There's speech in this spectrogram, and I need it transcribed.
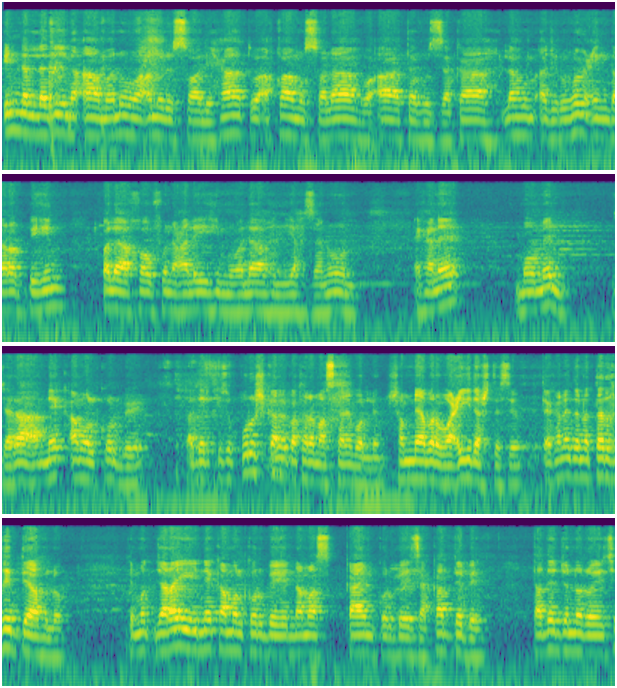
إن الذين آمنوا وعملوا الصالحات وأقاموا الصلاة وآتوا الزكاة لهم أجرهم عند ربهم ولا خوف عليهم ولا هم يحزنون এখানে মোমেন যারা নেক আমল করবে তাদের কিছু পুরস্কারের কথাটা মাঝখানে বললেন সামনে আবার ওয়াইদ আসতেছে এখানে যেন তারগিব দেওয়া হলো যারা এই নেক আমল করবে নামাজ কায়েম করবে জাকাত দেবে তাদের জন্য রয়েছে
